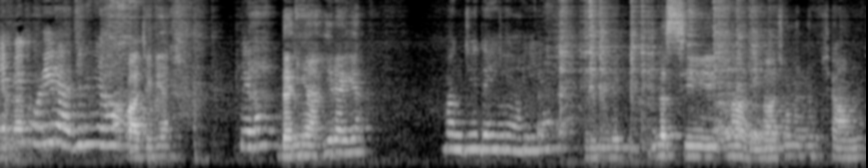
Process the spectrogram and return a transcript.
ਇਹ ਥੋੜੀ ਰਹਿ ਜਾਣੀ ਆ। ਬਚ ਗਿਆ। ਕਿਹੜਾ? ਦਹੀਂ ਆ ਹੀ ਰਹਿ ਗਿਆ? ਹਾਂਜੀ ਦਹੀਂ ਆਹੀ ਆ। ਲੱਸੀ ਬਣਾ ਦੇ ਬਾਅਦ ਚੋਂ ਮੈਨੂੰ ਸ਼ਾਮ ਨੂੰ।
